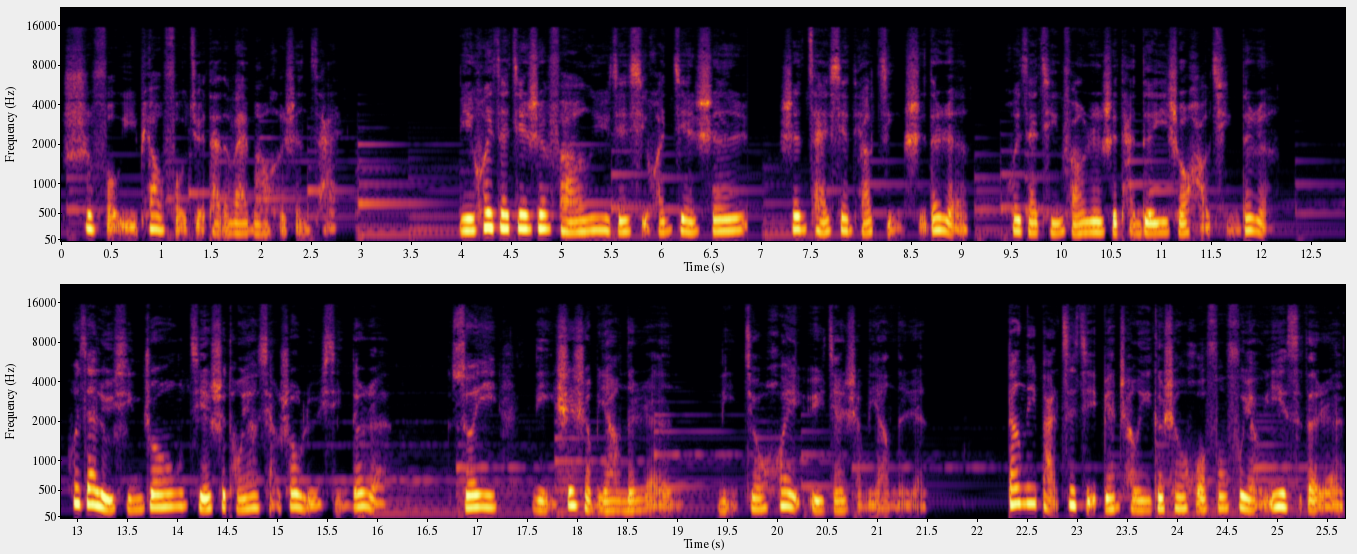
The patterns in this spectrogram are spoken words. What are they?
是否一票否决她的外貌和身材。你会在健身房遇见喜欢健身、身材线条紧实的人，会在琴房认识弹得一手好琴的人，会在旅行中结识同样享受旅行的人。所以，你是什么样的人，你就会遇见什么样的人。当你把自己变成一个生活丰富有意思的人，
